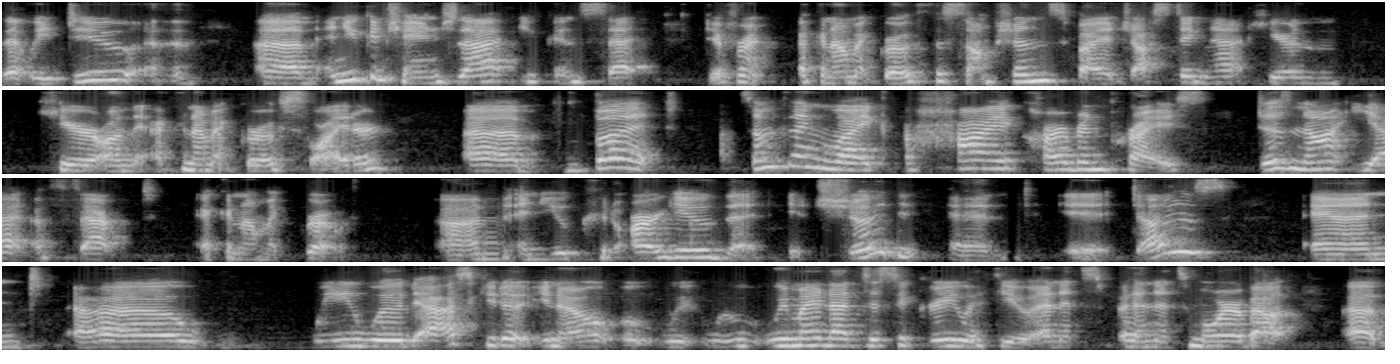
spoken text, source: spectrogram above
that we do. And, um, and you can change that. You can set different economic growth assumptions by adjusting that here, in, here on the economic growth slider. Um, but something like a high carbon price does not yet affect economic growth. Um, and you could argue that it should, and it does. And uh, we would ask you to, you know, we, we, we might not disagree with you, and it's and it's more about uh,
